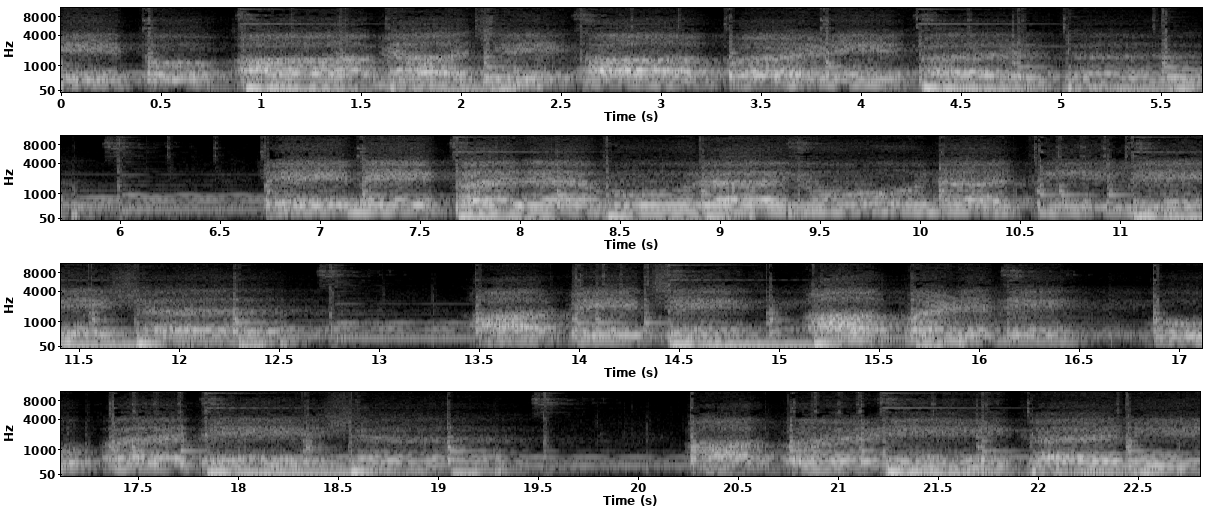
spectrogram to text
एतो आम्याचे आपणे अर्थ। एने करभूरयूनतिलेश आपे छे आपणने उपदेश। आपणे करी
